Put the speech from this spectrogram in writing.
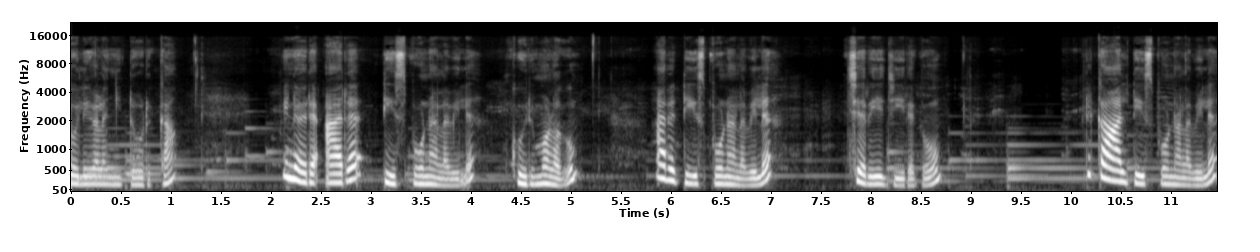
തൊലി കളഞ്ഞിട്ട് കൊടുക്കാം. പിന്നെ ഒരു അര ടീസ്പൂൺ അളവിൽ കുരുമുളകും അര ടീസ്പൂൺ അളവിൽ ചെറിയ ജീരകവും ഒരു കാൽ ടീസ്പൂൺ അളവിൽ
